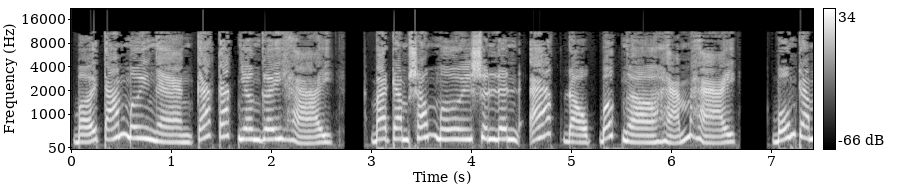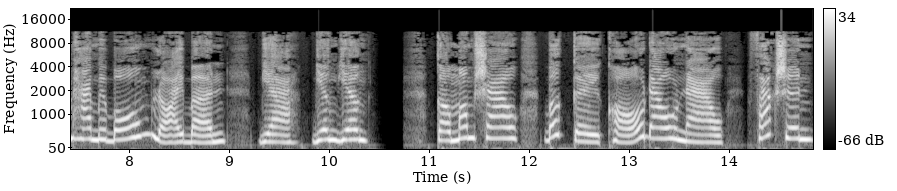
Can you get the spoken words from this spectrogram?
bởi 80.000 các tác nhân gây hại, 360 sinh linh ác độc bất ngờ hãm hại, 424 loại bệnh và dân dân. Còn mong sao bất kỳ khổ đau nào phát sinh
